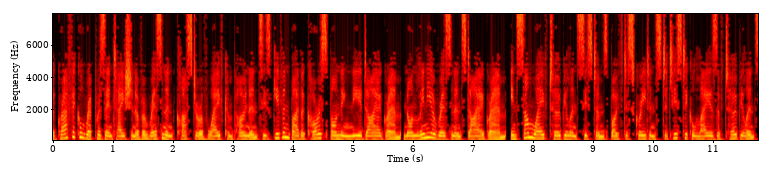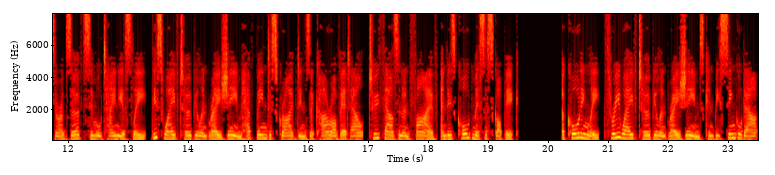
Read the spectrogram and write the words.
A graphical representation of a resonant cluster of wave components is given by the corresponding near diagram nonlinear resonance diagram. .In some wave turbulent systems both discrete and statistical layers of turbulence are observed simultaneously. This wave turbulent regime have been described in Zakharov et al. 2005 and is called mesoscopic. Accordingly, three wave turbulent regimes can be singled out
